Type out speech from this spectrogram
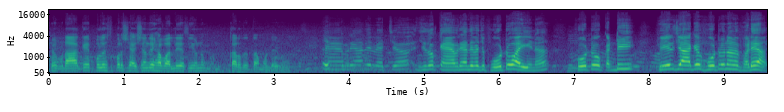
ਫਿਰ ਫੜਾ ਕੇ ਪੁਲਿਸ ਪ੍ਰਸ਼ਾਸਨ ਦੇ ਹਵਾਲੇ ਅਸੀਂ ਉਹਨੂੰ ਕਰ ਦਿੱਤਾ ਮੁੰਡੇ ਨੂੰ। ਕੈਮਰਿਆਂ ਦੇ ਵਿੱਚ, ਜਦੋਂ ਕੈਮਰਿਆਂ ਦੇ ਵਿੱਚ ਫੋਟੋ ਆਈ ਨਾ, ਫੋਟੋ ਕੱਢੀ, ਫਿਰ ਜਾ ਕੇ ਫੋਟੋ ਨਾਲ ਫੜਿਆ।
